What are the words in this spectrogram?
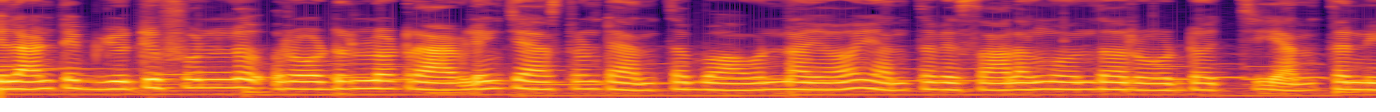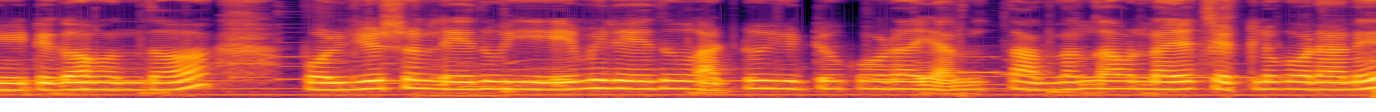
ఇలాంటి బ్యూటిఫుల్ రోడ్డుల్లో ట్రావెలింగ్ చేస్తుంటే ఎంత బాగున్నాయో ఎంత విశాలంగా ఉందో రోడ్డు వచ్చి ఎంత నీట్గా ఉందో. పొల్యూషన్ లేదు ఏమీ లేదు అటు ఇటు కూడా ఎంత అందంగా ఉన్నాయో చెట్లు కూడాని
